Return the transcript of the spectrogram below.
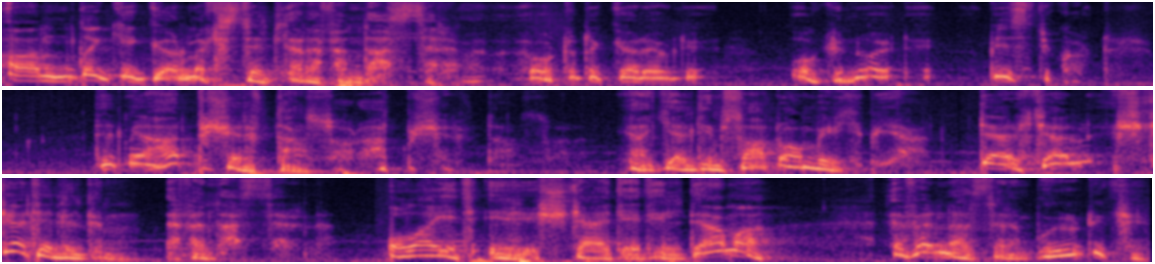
Andaki görmek istediler Efendi Hazretlerimi. Ortada görevli o gün öyle bizdik orada. Dedim ya Hatmi Şerif'ten sonra, Hatmi Şerif'ten sonra. Yani geldiğim saat 11 gibi yani. Derken şikayet edildim Efendi Hazretlerine. Olay şikayet edildi ama Efendi Hazretleri buyurdu ki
